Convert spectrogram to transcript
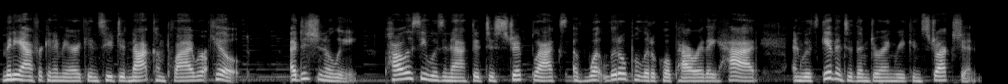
Many African Americans who did not comply were killed. Additionally, policy was enacted to strip blacks of what little political power they had and was given to them during Reconstruction,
